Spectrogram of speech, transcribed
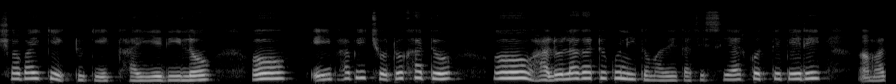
সবাইকে একটু কেক খাইয়ে দিল। ও, এইভাবেই ছোটোখাটো, ও ভালো লাগাটুকুনি তোমাদের কাছে শেয়ার করতে পেরে আমার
